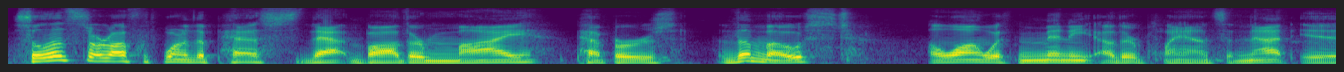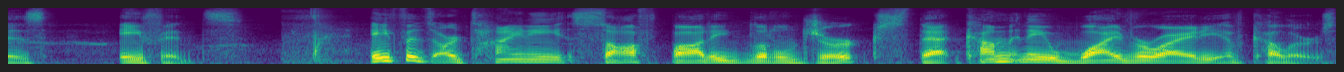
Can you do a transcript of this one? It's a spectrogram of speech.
So let's start off with one of the pests that bother my peppers the most, along with many other plants, and that is aphids. Aphids are tiny, soft-bodied little jerks that come in a wide variety of colors,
